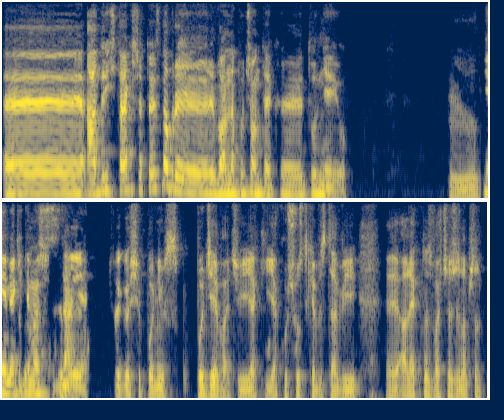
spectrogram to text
e, Adrić, tak? Że to jest dobry rywal na początek e, turnieju. Mm, Nie wiem, jakie ty masz zdanie. Czego się po nim spodziewać i jaki, jaką szóstkę wystawi e, Alekno, zwłaszcza, że na przykład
